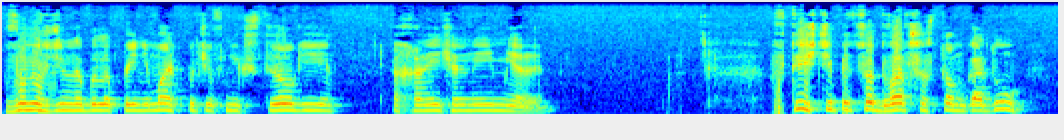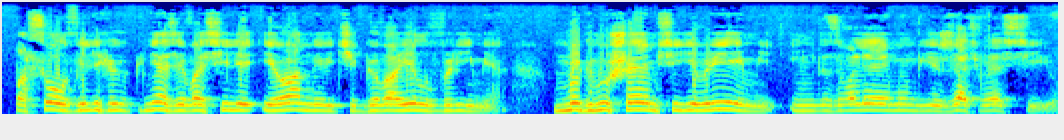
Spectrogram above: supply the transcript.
вынуждено было принимать против них строгие охранительные меры. В 1526 году посол великого князя Василия Иоанновича говорил в Риме – мы гнушаемся евреями и не дозволяем им въезжать в Россию.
